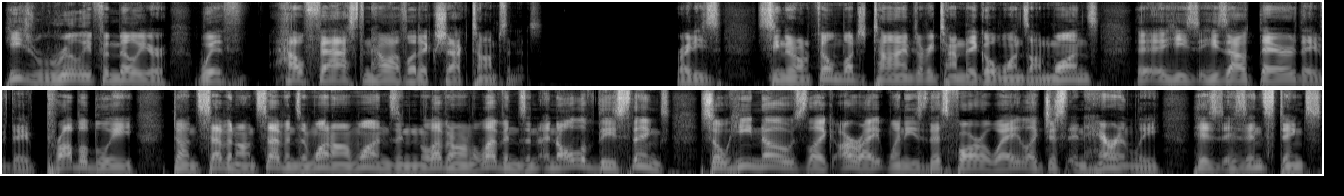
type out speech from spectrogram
he's really familiar with how fast and how athletic Shaq Thompson is. Right? He's seen it on film a bunch of times. Every time they go ones on ones, he's he's out there. They've they've probably done seven on sevens and one on ones and eleven on elevens and, and all of these things. So he knows, like, all right, when he's this far away, like just inherently, his his instincts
